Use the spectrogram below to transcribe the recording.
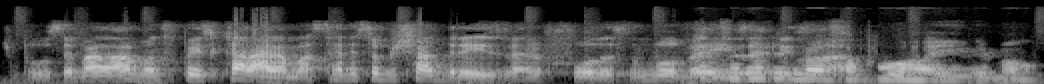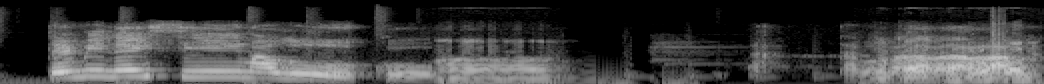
Tipo, você vai lá, mano, você pensa, caralho, é uma série sobre xadrez, velho. Foda-se, não vou ver Você isso. Pensa, terminou ah, essa porra ainda, irmão. Terminei sim, maluco. Aham. Tá bom, vai lá, vai lá.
